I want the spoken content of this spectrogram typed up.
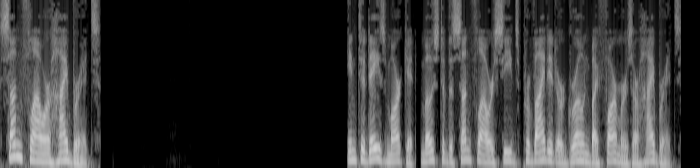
Sunflower hybrids. In today's market, most of the sunflower seeds provided or grown by farmers are hybrids.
